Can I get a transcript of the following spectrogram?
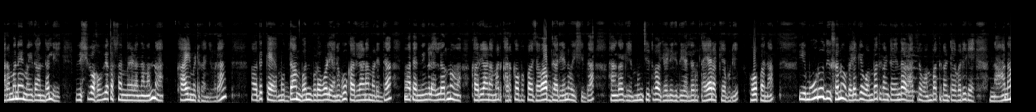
ಅರಮನೆ ಮೈದಾನದಲ್ಲಿ ವಿಶ್ವ ಹವ್ಯಕ ಸಮ್ಮೇಳನವನ್ನು ಕಾಯಿಮಿಟ್ಕಂಜ್ಬಿಡ ಅದಕ್ಕೆ ಮುದ್ದಾಂ ಬಂದ್ಬಿಡೋಳಿ ನನಗೂ ಕರ್ಯಾಣ ಮಾಡಿದ್ದ. ಮತ್ತು ನಿಂಗಳೆಲ್ಲರನ್ನೂ ಕರ್ಯಾಣ ಮಾಡಿ ಕರ್ಕೊಬಪ್ಪ ಜವಾಬ್ದಾರಿಯನ್ನು ವಹಿಸಿದ್ದ. ಹಾಗಾಗಿ ಮುಂಚಿತವಾಗಿ ಹೇಳಿಗಿದೆ ಎಲ್ಲರೂ ತಯಾರಕ್ಕೆ ಬಿಡಿ ಹೋಪನ. ಈ ಮೂರು ದಿವಸನೂ ಬೆಳಗ್ಗೆ ಒಂಬತ್ತು ಗಂಟೆಯಿಂದ ರಾತ್ರಿ ಒಂಬತ್ತು ಗಂಟೆವರೆಗೆ ನಾನಾ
